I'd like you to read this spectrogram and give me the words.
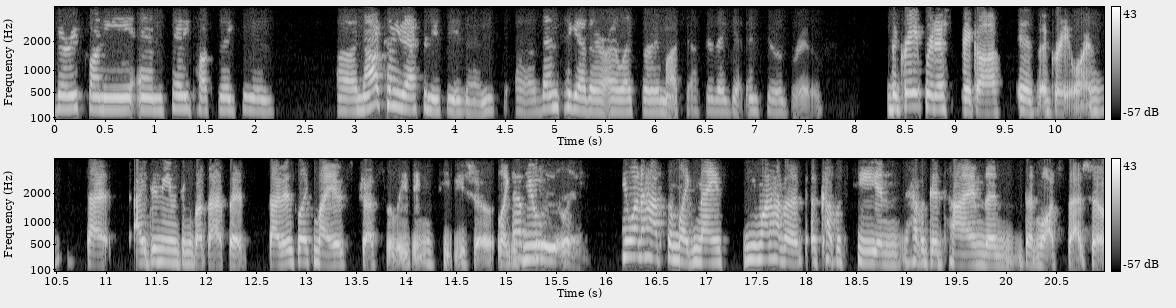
very funny, and Sandi Toksvig, who is uh, not coming back for new seasons. Uh, them together, I like very much after they get into a groove. The Great British Bake Off is a great one. That I didn't even think about that, but that is like my stress relieving TV show. Like Absolutely. if you you want to have some like nice, you want to have a, a, cup of tea and have a good time, then then watch that show.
